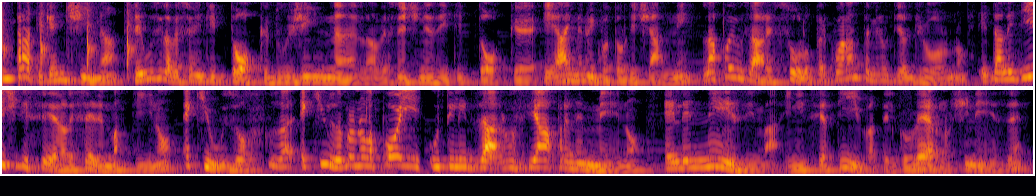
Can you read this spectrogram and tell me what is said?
In pratica in Cina, se usi la versione TikTok, Douyin, la versione cinese di TikTok, e hai meno di 14 anni, la puoi usare solo per 40 minuti al giorno e dalle 10 di sera alle 6 del mattino è chiuso. Scusa, è chiuso, però non la puoi utilizzare, non si apre nemmeno. È l'ennesima iniziativa del governo cinese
